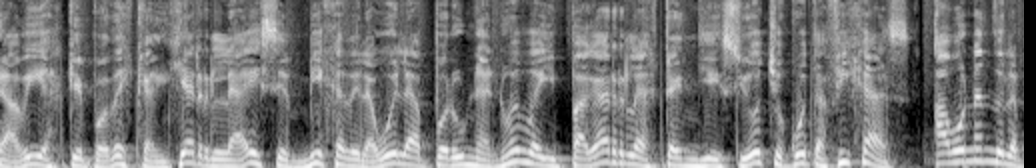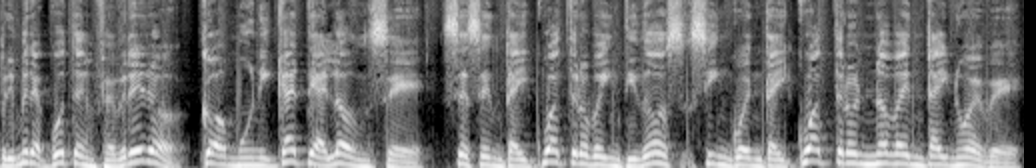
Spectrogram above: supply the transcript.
¿Sabías que podés canjear la S en vieja de la abuela por una nueva y pagarla hasta en 18 cuotas fijas? ¿Abonando la primera cuota en febrero? Comunicate al 11 64 22 54 99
